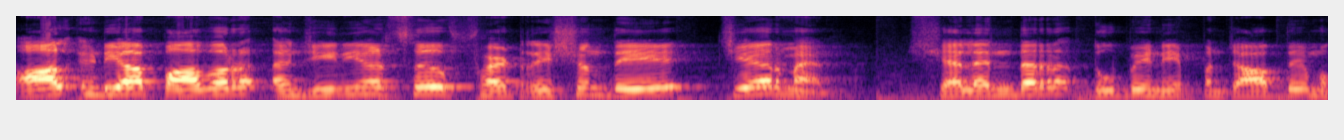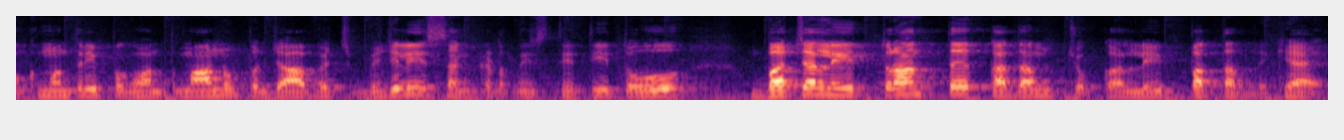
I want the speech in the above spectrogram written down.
All India power engineers federation ਦੇ ਚੇਅਰਮੈਨ ਸ਼ੈਲੇਂਦਰ ਦੂਬੇ ਨੇ ਪੰਜਾਬ ਦੇ ਮੁੱਖ ਮੰਤਰੀ ਭਗਵੰਤ ਮਾਨ ਨੂੰ ਪੰਜਾਬ ਵਿੱਚ ਬਿਜਲੀ ਸੰਕਟ ਦੀ ਸਥਿਤੀ ਤੋਂ ਬਚਣ ਲਈ ਤੁਰੰਤ ਕਦਮ ਚੁੱਕਣ ਲਈ ਪੱਤਰ ਲਿਖਿਆ ਹੈ।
